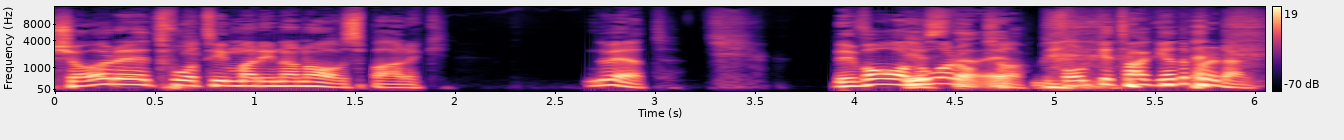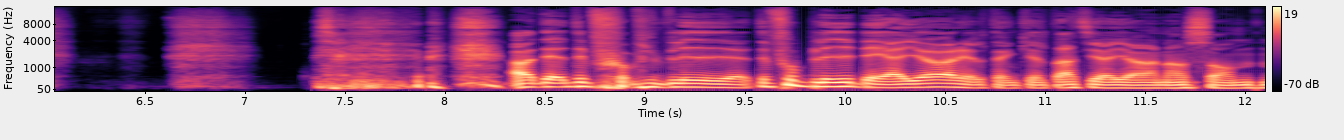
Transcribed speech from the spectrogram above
Kör två timmar innan avspark. Du vet. Det är valår också. Folk är taggade på det där. ja, det, det, får bli, det får bli det jag gör helt enkelt. Att jag gör någon sån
